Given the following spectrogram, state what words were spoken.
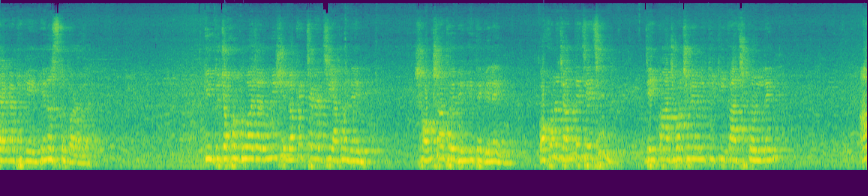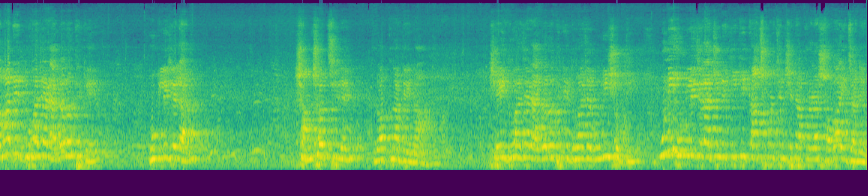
জায়গা থেকে হেনস্থ করা যায়? কিন্তু যখন দু হাজার উনিশে লকেট চ্যাটার্জি আপনাদের সংসদ হয়ে দিল্লিতে গেলেন, কখনো জানতে চেয়েছেন যে এই পাঁচ বছরে উনি কি কি কাজ করলেন? আমাদের দু থেকে হুগলি জেলার সাংসদ ছিলেন রত্না দেনা। সেই দু এগারো থেকে দু হাজার উনিশ অব্দি উনি হুগলি জেলার জন্য কি কি কাজ করেছেন সেটা আপনারা সবাই জানেন,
